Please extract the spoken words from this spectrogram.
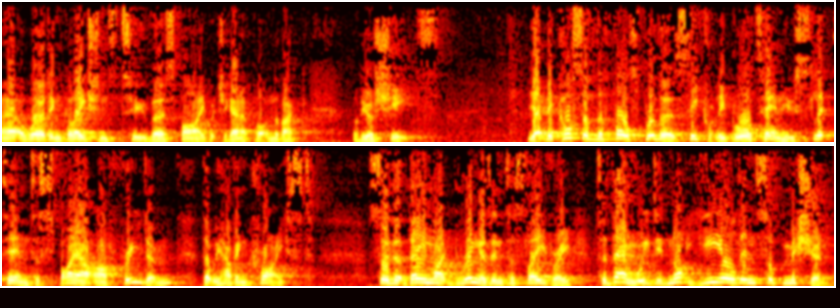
uh, a word in Galatians 2 verse 5, which again I put on the back of your sheets. Yet because of the false brothers secretly brought in who slipped in to spy out our freedom that we have in Christ, so that they might bring us into slavery, to them we did not yield in submission,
